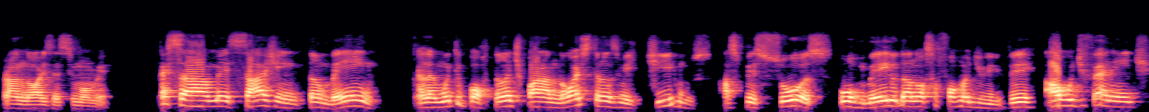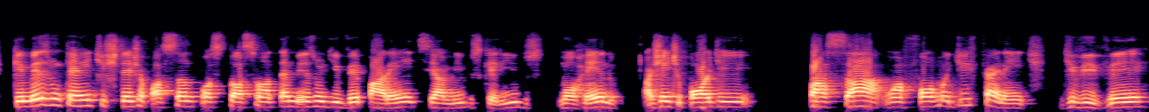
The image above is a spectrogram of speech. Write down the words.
para nós nesse momento. Essa mensagem também ela é muito importante para nós transmitirmos às pessoas, por meio da nossa forma de viver, algo diferente. Que mesmo que a gente esteja passando por uma situação até mesmo de ver parentes e amigos queridos morrendo, a gente pode passar uma forma diferente de viver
